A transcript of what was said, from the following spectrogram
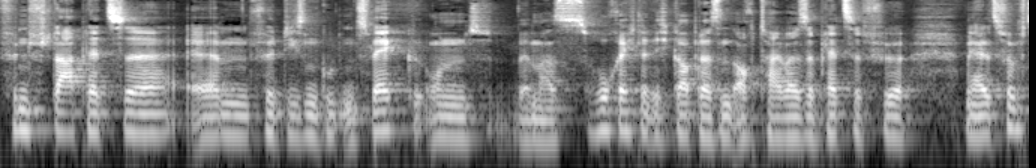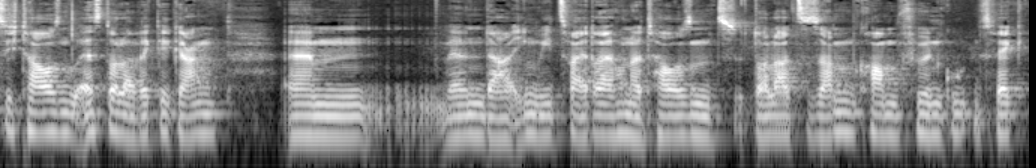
fünf Startplätze ähm, für diesen guten Zweck und wenn man es hochrechnet, ich glaube, da sind auch teilweise Plätze für mehr als 50.000 US-Dollar weggegangen. Ähm, wenn da irgendwie 200.000, 300.000 Dollar zusammenkommen für einen guten Zweck,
